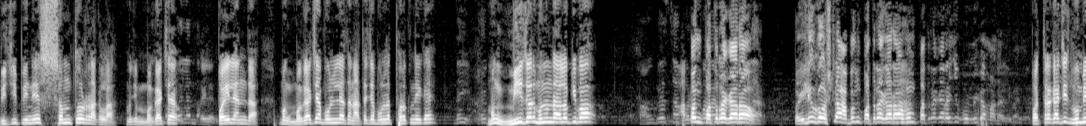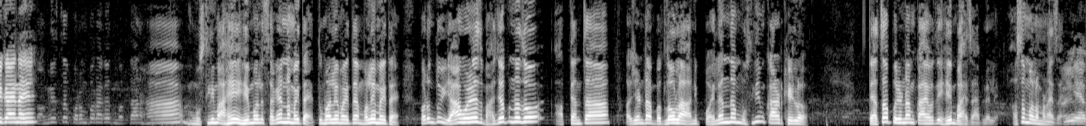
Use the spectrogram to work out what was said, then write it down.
बीजेपीने समतोल राखला. म्हणजे मगाच्या पहिल्यांदा. मग मगाच्या बोलण्यात आणि आताच्या बोलण्यात फरक नाही काय? मग मी जर म्हणून राहिलो की बा आपण पत्रकार आहोत पहिली गोष्ट आपण पत्रकार आहोत पत्रकाराची भूमिका मांडायला पाहिजे. पत्रकाचीच भूमिका आहे ना हे? काँग्रेसचा परंपरागत मतदार हा मुस्लिम आहे हे मला सगळ्यांना माहीत आहे. तुम्हाला माहीत आहे मला माहीत आहे. परंतु यावेळेस भाजपनं जो आप- त्यांचा अजेंडा बदलवला आणि पहिल्यांदा मुस्लिम कार्ड खेळलं त्याचा परिणाम काय होते हे पाहायचं आहे आपल्याला. असं मला म्हणायचं आहे. मी या-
